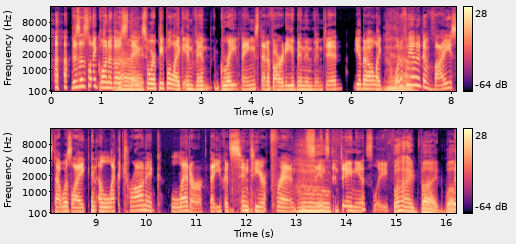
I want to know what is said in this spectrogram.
this is like one of those All right. things where people like invent great things that have already been invented. You know, like what if we had a device that was like an electronic letter that you could send to your friends instantaneously? fine, fine. Well,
